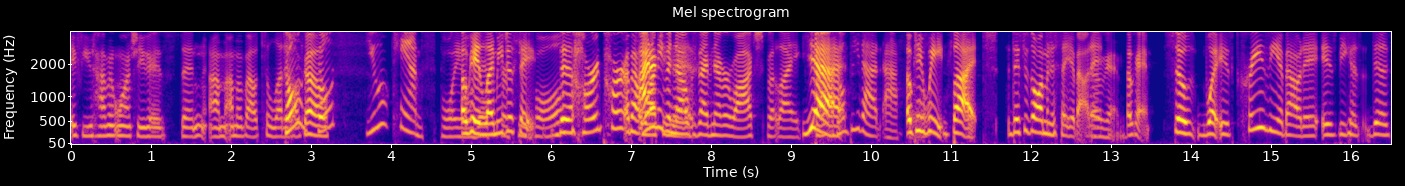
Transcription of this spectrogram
if you haven't watched, it, you guys, then I'm I'm about to let Don't, it all go. don't, you can't spoil. okay, let me just people. say the hard part about I don't even know because I've never watched, but like, Yeah. don't, don't be that asshole. Okay, wait, but this is all I'm going to say about it. Okay. Okay. So what is crazy about it is because the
